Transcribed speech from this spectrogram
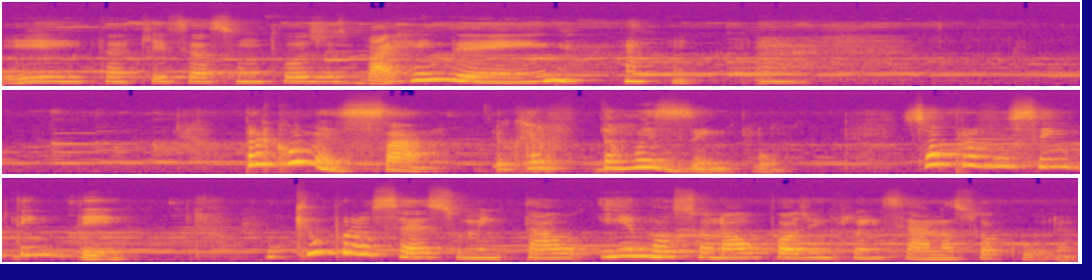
Eita, que esse assunto hoje vai render, hein? para começar, eu quero dar um exemplo, só para você entender o que o processo mental e emocional pode influenciar na sua cura.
